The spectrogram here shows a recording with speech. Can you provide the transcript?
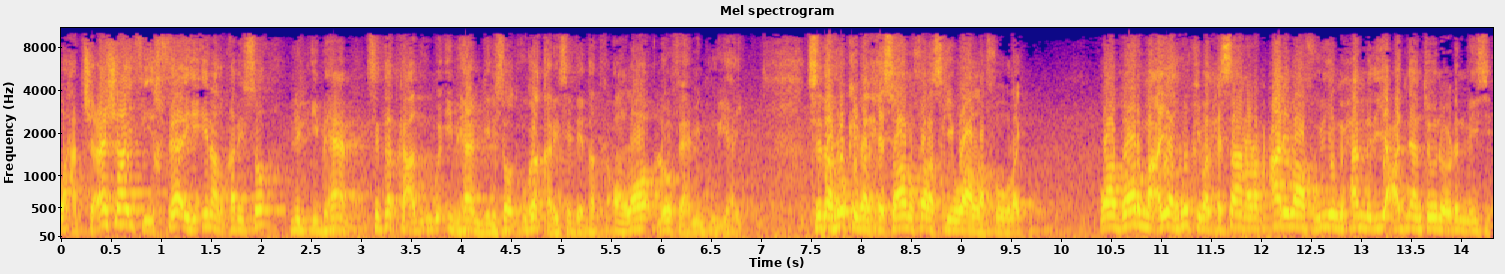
waxaad jeceshahay fii ikhfaa'ihi inaad qariso lilibhaam si dadka aad uga ibhaam geliso ood uga qarisid dee dadka oon loo loo fahmin kuu yahay. Sida rukiba alxisaanu faraskii waa la fuulay. Waa goorma ayaad rukiba alxisaan odhan cali baa fuuliyo moxamed iyo cadnaan odhan maysid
